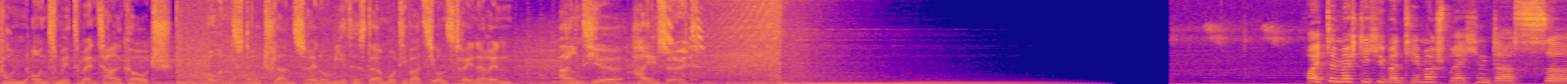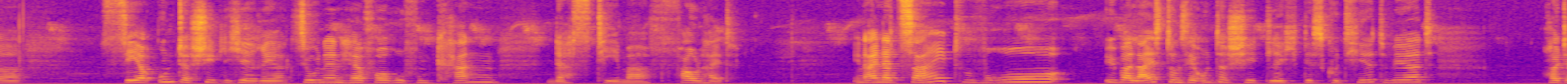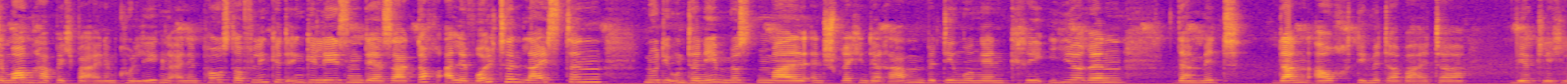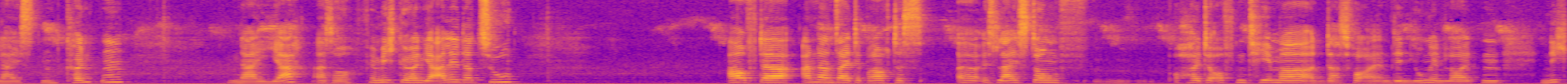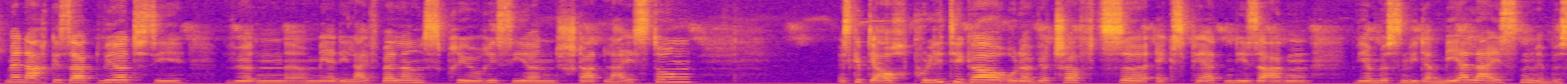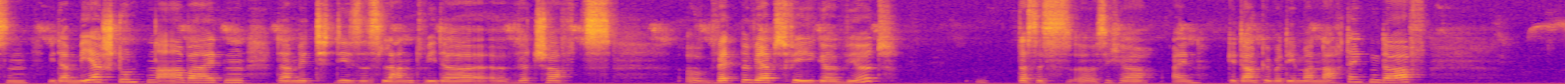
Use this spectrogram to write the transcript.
von und mit Mentalcoach und Deutschlands renommiertester Motivationstrainerin Antje Heimsöth. Heute möchte ich über ein Thema sprechen, das äh, sehr unterschiedliche Reaktionen hervorrufen kann. Das Thema Faulheit. In einer Zeit, wo über Leistung sehr unterschiedlich diskutiert wird. Heute Morgen habe ich bei einem Kollegen einen Post auf LinkedIn gelesen, der sagt, doch alle wollten leisten, nur die Unternehmen müssten mal entsprechende Rahmenbedingungen kreieren, damit dann auch die Mitarbeiter wirklich leisten könnten. Naja, also für mich gehören ja alle dazu. Auf der anderen Seite braucht es äh, ist Leistung heute oft ein Thema, das vor allem den jungen Leuten nicht mehr nachgesagt wird. Sie würden äh, mehr die Life Balance priorisieren statt Leistung. Es gibt ja auch Politiker oder Wirtschaftsexperten, die sagen, wir müssen wieder mehr leisten, wir müssen wieder mehr Stunden arbeiten, damit dieses Land wieder äh, wirtschafts- wettbewerbsfähiger wird. Das ist äh, sicher ein Gedanke, über den man nachdenken darf.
